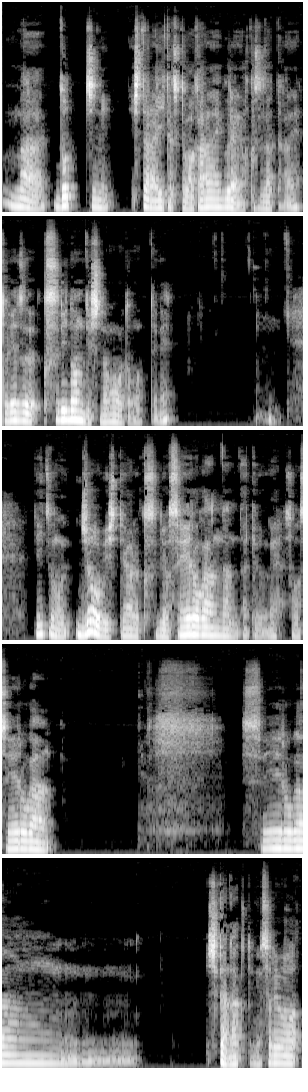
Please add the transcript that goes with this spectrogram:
まあ、どっちにしたらいいかちょっとわからないぐらいの腹痛だったからね。とりあえず薬飲んでしのごうと思ってね。でいつも常備してある薬はセいろがんなんだけどね。そのセいろがん、セいろがんしかなくてね、それを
